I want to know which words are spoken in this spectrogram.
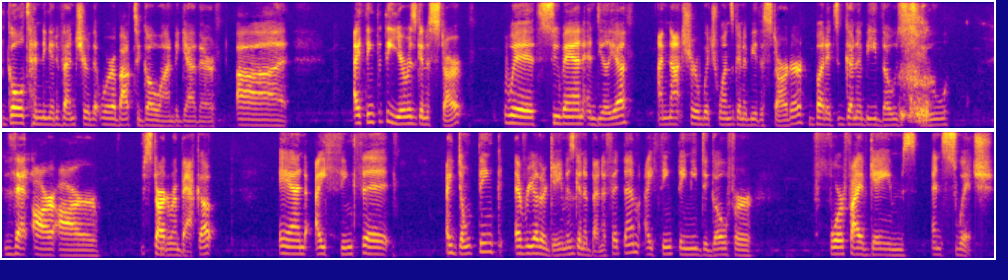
goaltending adventure that we're about to go on together. Uh, I think that the year is going to start with Subban and Delia. I'm not sure which one's going to be the starter, but it's going to be those two that are our starter and backup. And I think that I don't think every other game is going to benefit them. I think they need to go for four or five games and switch,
